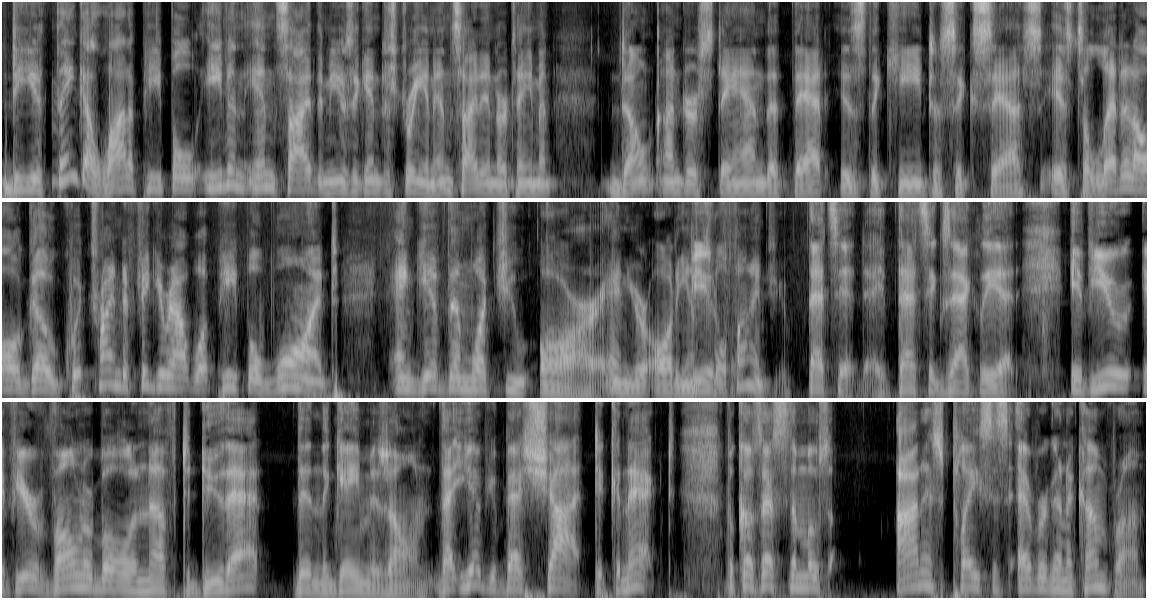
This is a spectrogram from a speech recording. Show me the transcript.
Do you think a lot of people, even inside the music industry and inside entertainment, don't understand that that is the key to success? Is to let it all go. Quit trying to figure out what people want and give them what you are, and your audience Beautiful. will find you. That's it, Dave. That's exactly it. If you if you're vulnerable enough to do that, then the game is on. That you have your best shot to connect because that's the most honest place it's ever going to come from.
